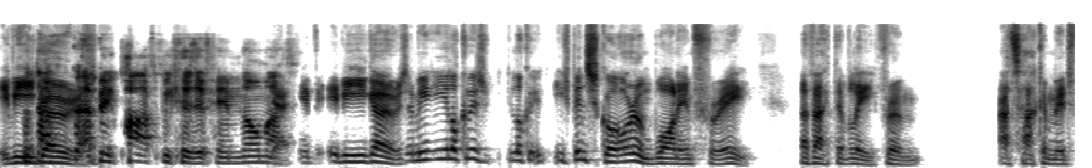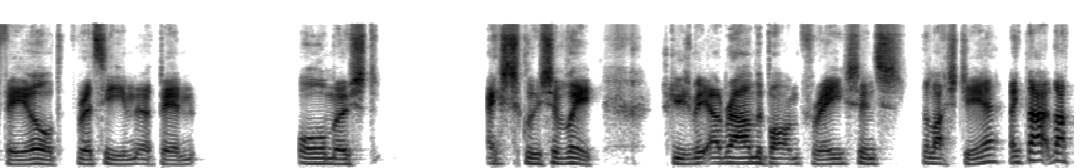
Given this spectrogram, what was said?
If he goes, a big part because of him, no matter. Yeah, if, if he goes, I mean, you look at his look at he's been scoring one in three effectively from attack and midfield for a team that have been almost exclusively, excuse me, around the bottom three since the last year. Like that, that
